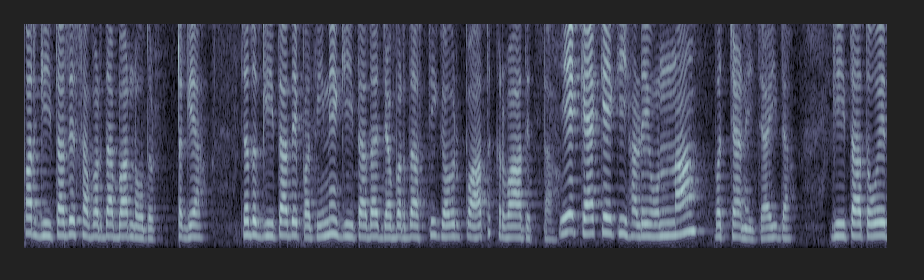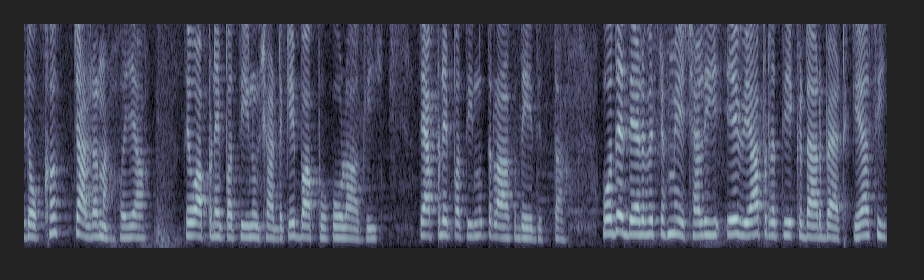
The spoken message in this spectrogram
ਪਰ ਗੀਤਾ ਦੇ ਸਬਰ ਦਾ ਬੰਨ ਉਦੋਂ ਟੁੱਟ ਗਿਆ ਜਦੋਂ ਗੀਤਾ ਦੇ ਪਤੀ ਨੇ ਗੀਤਾ ਦਾ ਜ਼ਬਰਦਸਤੀ ਗਰਭਪਾਤ ਕਰਵਾ ਦਿੱਤਾ। ਇਹ ਕਹਿ ਕੇ ਕਿ ਹਲੇ ਉਹਨਾਂ ਬੱਚਾ ਨਹੀਂ ਚਾਹੀਦਾ। ਗੀਤਾ ਤੋਂ ਇਹ ਦੁੱਖ ਝੱਲ ਨਾ ਹੋਇਆ ਤੇ ਉਹ ਆਪਣੇ ਪਤੀ ਨੂੰ ਛੱਡ ਕੇ ਬਾਪੂ ਕੋਲ ਆ ਗਈ ਤੇ ਆਪਣੇ ਪਤੀ ਨੂੰ ਤਲਾਕ ਦੇ ਦਿੱਤਾ। ਉਹਦੇ ਦਿਲ ਵਿੱਚ ਹਮੇਸ਼ਾ ਲਈ ਇਹ ਵਿਆਹ ਪ੍ਰਤੀ ਇੱਕ ਡਰ ਬੈਠ ਗਿਆ ਸੀ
